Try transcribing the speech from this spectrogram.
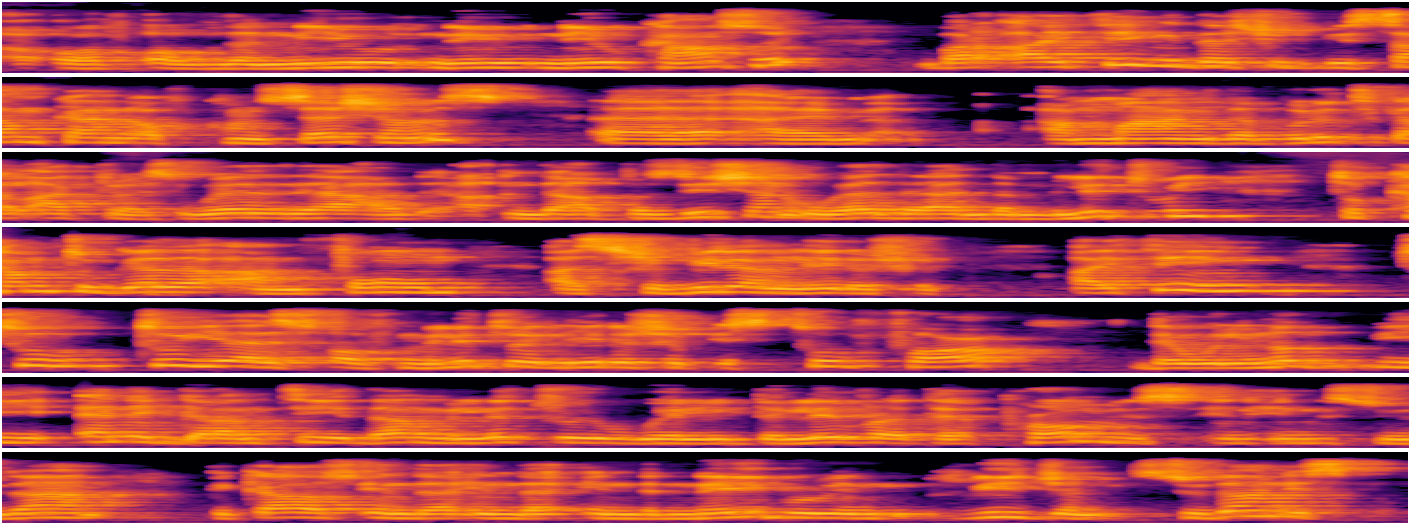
of, of the new, new, new council. But I think there should be some kind of concessions uh, um, among the political actors, whether they are in the opposition, whether they are in the military, to come together and form a civilian leadership. I think two, two years of military leadership is too far. There will not be any guarantee that military will deliver their promise in, in Sudan because in the, in, the, in the neighboring region, Sudan is,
